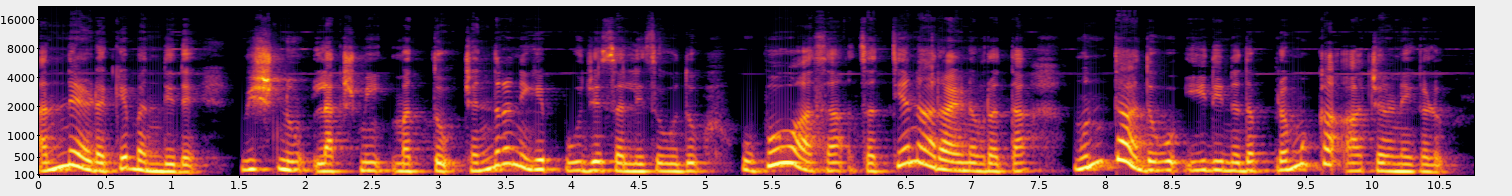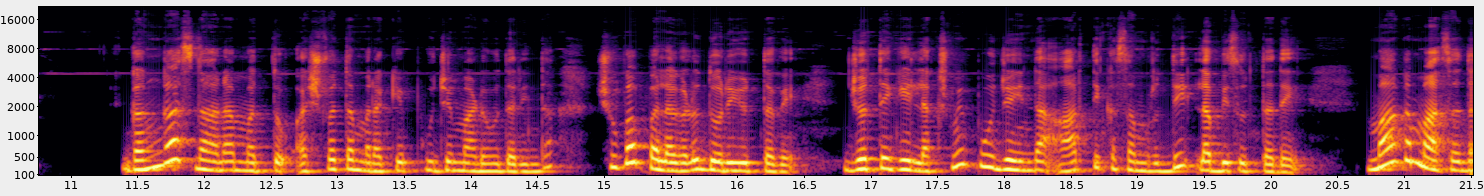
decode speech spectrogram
ಹನ್ನೆರಡಕ್ಕೆ ಬಂದಿದೆ. ವಿಷ್ಣು, ಲಕ್ಷ್ಮಿ ಮತ್ತು ಚಂದ್ರನಿಗೆ ಪೂಜೆ ಸಲ್ಲಿಸುವುದು ಉಪವಾಸ, ಸತ್ಯನಾರಾಯಣ ವ್ರತ ಮುಂತಾದವು ಈ ದಿನದ ಪ್ರಮುಖ ಆಚರಣೆಗಳು. ಗಂಗಾ ಸ್ನಾನ ಮತ್ತು ಅಶ್ವತ್ಥ ಮರಕ್ಕೆ ಪೂಜೆ ಮಾಡುವುದರಿಂದ ಶುಭ ಫಲಗಳು ದೊರೆಯುತ್ತವೆ. ಜೊತೆಗೆ ಲಕ್ಷ್ಮೀ ಪೂಜೆಯಿಂದ ಆರ್ಥಿಕ ಸಮೃದ್ಧಿ ಲಭಿಸುತ್ತದೆ. ಮಾಘ ಮಾಸದ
